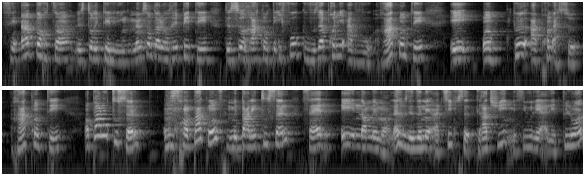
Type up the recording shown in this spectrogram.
c'est important le storytelling, même si on doit le répéter, de se raconter. Il faut que vous appreniez à vous raconter et on peut apprendre à se raconter en parlant tout seul. On ne se rend pas compte, mais parler tout seul, ça aide énormément. Là, je vous ai donné un tips gratuit, mais si vous voulez aller plus loin,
